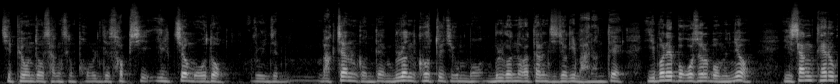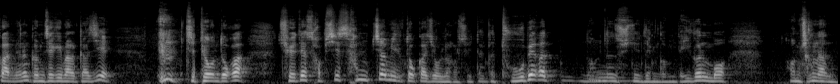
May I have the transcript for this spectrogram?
지표 온도 상승폭을 이제 섭씨 1.5도로 이제 막자는 건데 물론 그것도 지금 뭐 물 건너갔다는 지적이 많은데 이번에 보고서를 보면요 이 상태로 가면은 금세기 말까지 지표 온도가 최대 섭씨 3.1도까지 올라갈 수 있다. 그러니까 두 배가 넘는 수준이 되는 겁니다. 이건 뭐 엄청난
